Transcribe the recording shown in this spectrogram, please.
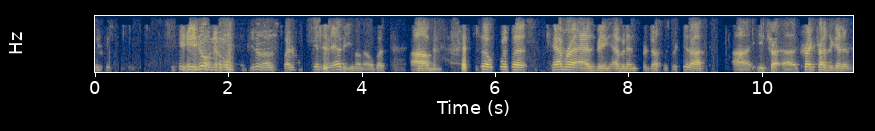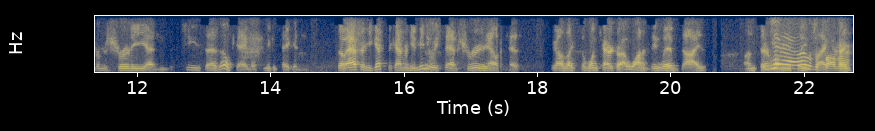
you don't know. You don't know. Spider Man gets stabby. You don't know. But um, so with the camera as being evidence for justice for Kidot, uh, he try, uh, Craig tries to get it from Shruti, and she says, "Okay, but you can take it." So after he gets the camera, he immediately stabs Shruti, and I was pissed. I was like, the one character I want to see live dies unceremoniously. Yeah, that was a bummer.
